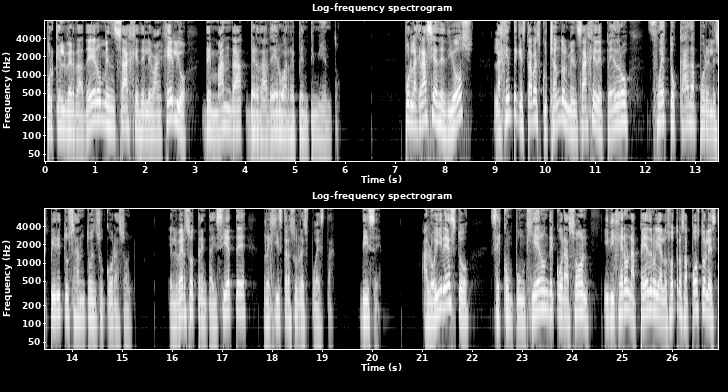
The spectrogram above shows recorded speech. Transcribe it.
porque el verdadero mensaje del Evangelio demanda verdadero arrepentimiento. Por la gracia de Dios, la gente que estaba escuchando el mensaje de Pedro fue tocada por el Espíritu Santo en su corazón. El verso 37 registra su respuesta. Dice, al oír esto, se compungieron de corazón y dijeron a Pedro y a los otros apóstoles,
